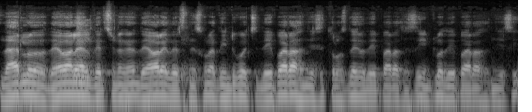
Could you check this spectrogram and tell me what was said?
దారిలో దేవాలయాలు తెరిచిన కానీ దేవాలయాలు దర్శనం చేసుకుని అది ఇంటికి వచ్చి దీపారాధన చేసి తులసి దగ్గర దీపారాధన చేసి ఇంట్లో దీపారాధన చేసి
